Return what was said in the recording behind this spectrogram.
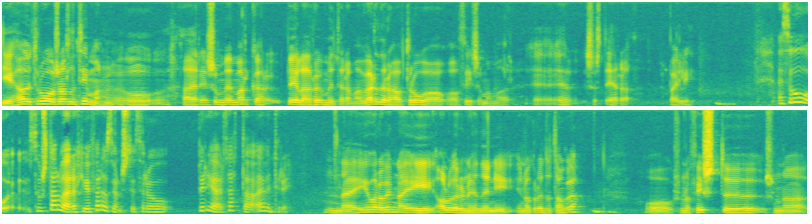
Ég hafði trú á þessu allan tíman og það er eins og með margar bilaður hugmyndir að maður verður að hafa trú á, á því sem maður er, er, er að bæli. En þú, þú starfaði ekki við ferðarþjónustu þegar þú byrjaði þetta æfintýri? Nei, ég var að vinna í álverinu hérna inn, inn á Grundatanga mm -hmm. og svona fyrstu svona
